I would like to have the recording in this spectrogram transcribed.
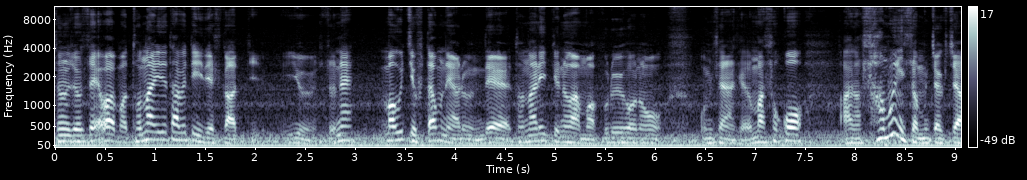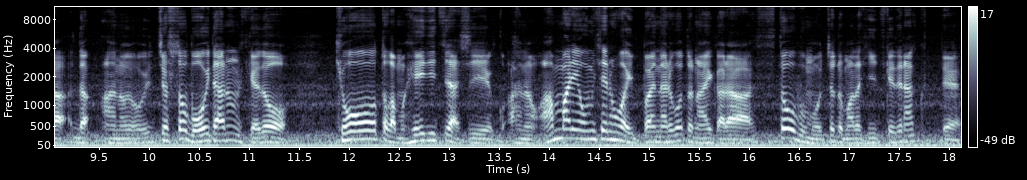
その女性はま隣で食べていいですかって言うんですよね。まあ、うち2棟あるんで隣っていうのがま古い方のお店なんですけどまあそこあの寒いんですよむちゃくちゃだあの一応ストーブ置いてあるんですけど今日とかも平日だしあのあんまりお店の方がいっぱいになることないからストーブもちょっとまだ火つけてなくって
